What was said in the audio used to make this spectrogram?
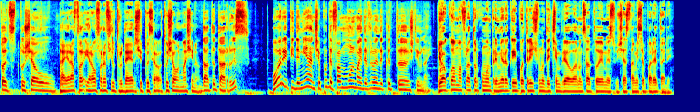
toți tușeau... Da, era fă, erau fără filtru de aer și tușeau, tușeau în mașină. De atâta râs, ori epidemia a început, de fapt, mult mai devreme decât uh, știm noi. Eu acum am aflat oricum în premieră că ei pe 31 decembrie au anunțat OMS-ul și asta mi se pare tare.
